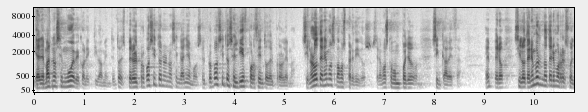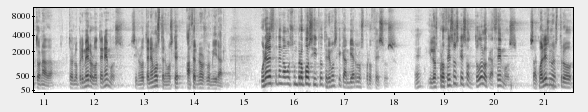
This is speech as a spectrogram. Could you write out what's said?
y además no se mueve colectivamente. Entonces, pero el propósito no nos engañemos, el propósito es el 10% del problema. Si no lo tenemos, vamos perdidos, seremos como un pollo sin cabeza. ¿eh? Pero si lo tenemos, no tenemos resuelto nada. Entonces, lo primero, lo tenemos. Si no lo tenemos, tenemos que hacernoslo mirar. Una vez que tengamos un propósito, tenemos que cambiar los procesos. ¿eh? ¿Y los procesos qué son? Todo lo que hacemos. O sea, ¿cuál es nuestro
